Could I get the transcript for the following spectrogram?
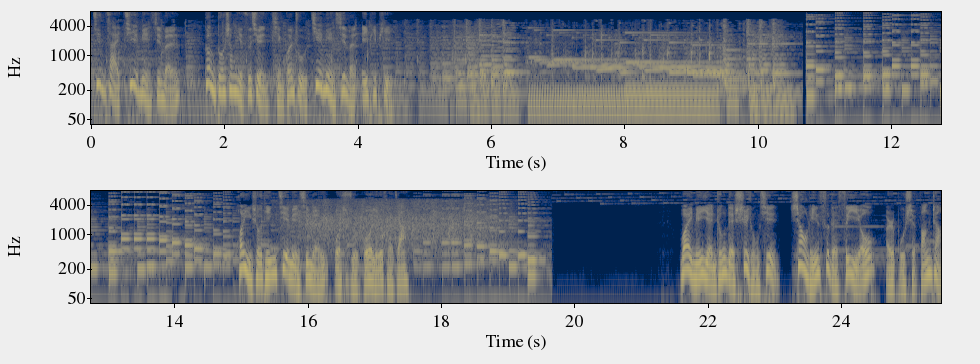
尽在界面新闻。更多商业资讯，请关注界面新闻 APP。欢迎收听界面新闻，我是主播刘贺佳。外媒眼中的释永信，少林寺的 CEO，而不是方丈。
